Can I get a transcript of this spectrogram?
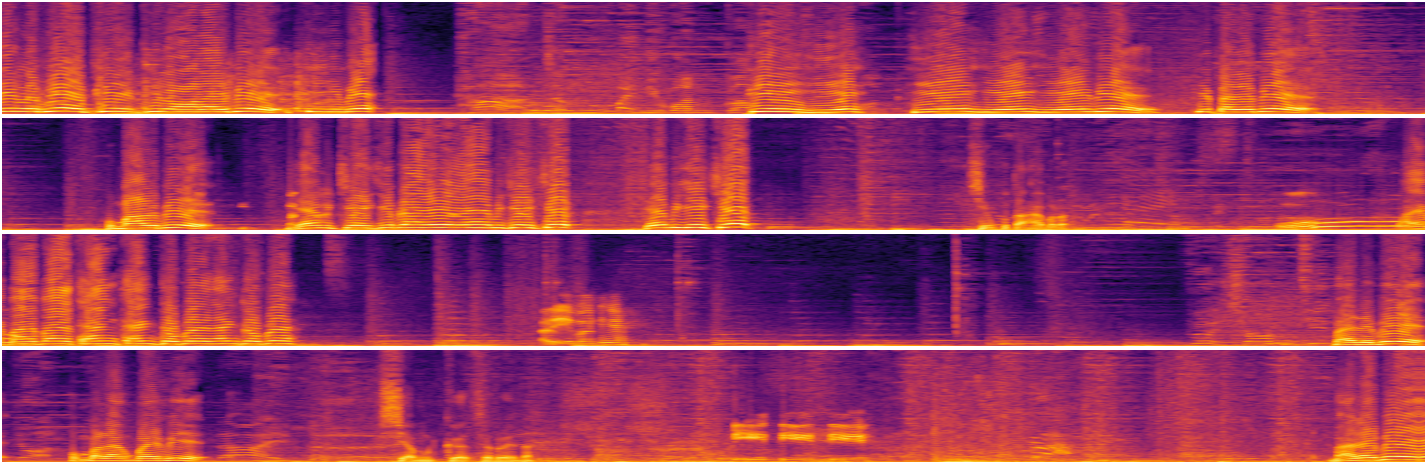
วิ่งเลยพี่พี่พี่รออะไรพี่พี่คีเมะข้าจะไม่มีวันกลับพี่เฮียเฮียเฮียเฮียพี่พี่ไปเลยพี่ผมมาเลยพี่แย่มีเคลียร์คลิปได้พี่แย่มีเคลียร์คลิปแย่มีเคลียร์คลิปคลิปกูตายปะเนี่ยโอ้ไปไปไปแทงแทงจบเลยแทงจบเลยอะไรมาดิผู้ชมที่ไปเลยพี่ ผมมาแรงไปพี่ได้เลยเชี่ยมนเกิดซะด้วยนะ ตีตีตีมาเลยพี่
